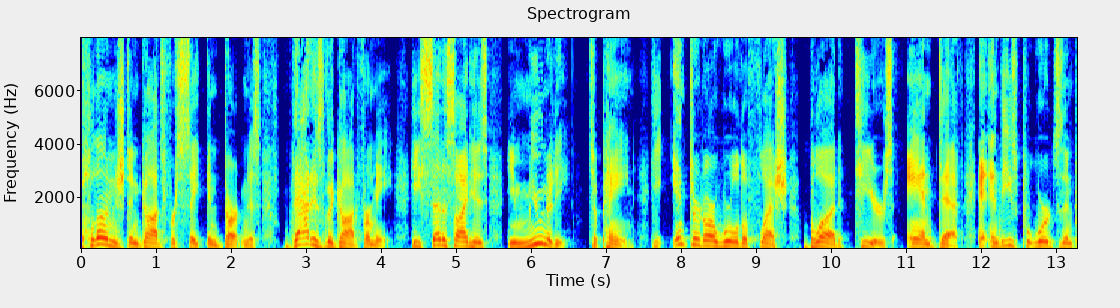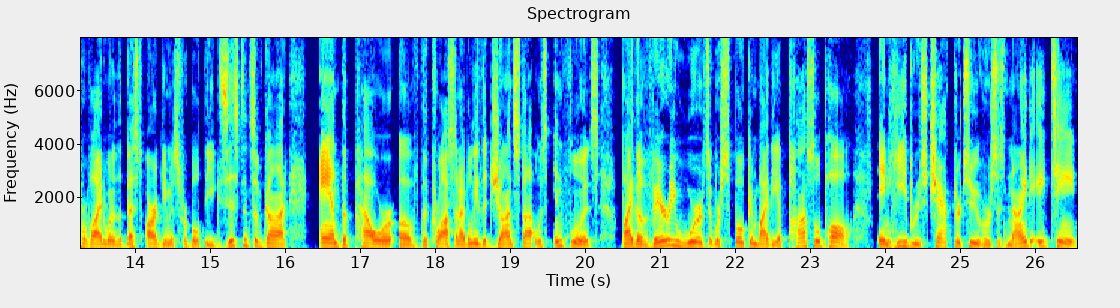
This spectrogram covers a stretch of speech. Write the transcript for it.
plunged in God's forsaken darkness. That is the God for me. He set aside his immunity to pain he entered our world of flesh, blood, tears, and death. And, and, these words then provide one of the best arguments for both the existence of God and the power of the cross. And I believe that John Stott was influenced by the very words that were spoken by the Apostle Paul in Hebrews chapter 2, verses 9 to 18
